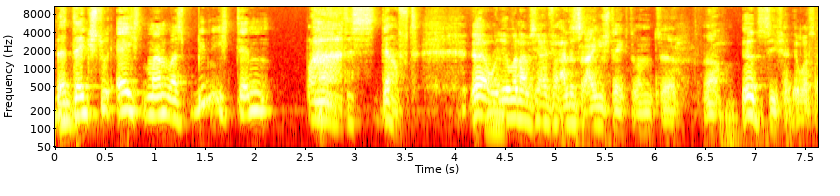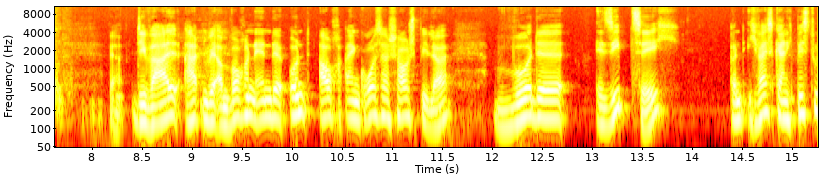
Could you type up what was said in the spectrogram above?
da denkst du echt, Mann, was bin ich denn? Ah, das nervt. Ja, und irgendwann habe ich einfach alles reingesteckt und äh, ja, jetzt ziehe ich halt irgendwas an. Ja. Die Wahl hatten wir am Wochenende und auch ein großer Schauspieler wurde 70. Und ich weiß gar nicht, bist du,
